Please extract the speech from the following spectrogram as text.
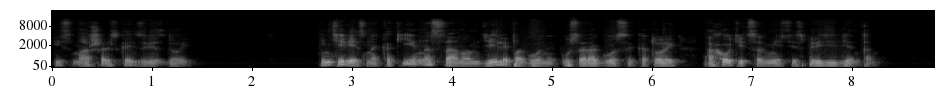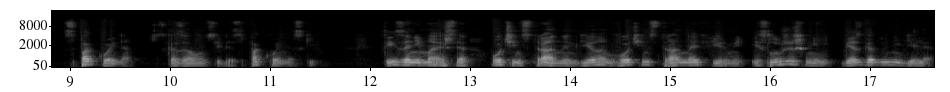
и с маршальской звездой. Интересно, какие на самом деле погоны у Сарагосы, который охотится вместе с президентом? Спокойно, сказал он себе, спокойно, Скиф. Ты занимаешься очень странным делом в очень странной фирме и служишь в ней без году неделя.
